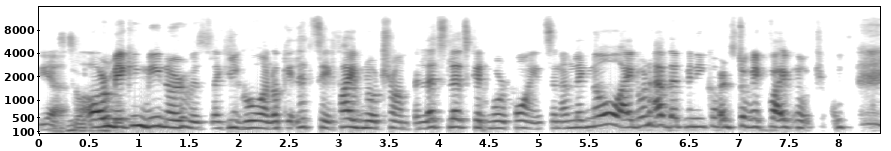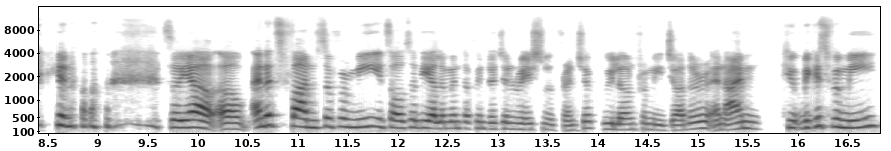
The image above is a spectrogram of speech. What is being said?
yeah. So- or making me nervous. Like he'll go on, okay, let's say five no Trump and let's let's get more points. And I'm like, no, I don't have that many cards to make five no Trump. you know. So yeah, uh, and it's fun. So for me, it's also the element of intergenerational friendship. We learn from each other, and I'm cute because for me,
